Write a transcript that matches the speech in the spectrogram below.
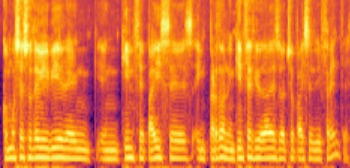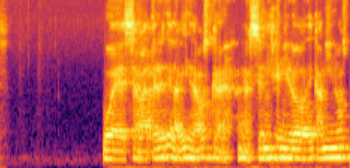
¿Cómo es eso de vivir en, 15 países, en, perdón, en 15 ciudades de 8 países diferentes? Pues avatares de la vida, Oscar. Al ser ingeniero de caminos,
